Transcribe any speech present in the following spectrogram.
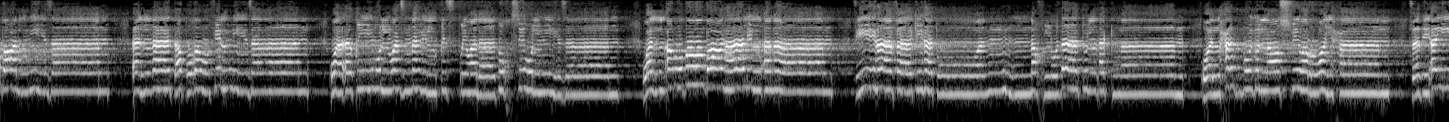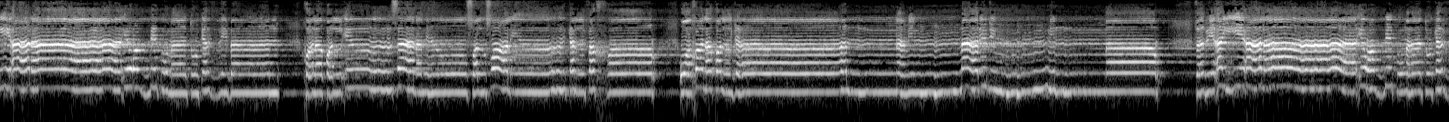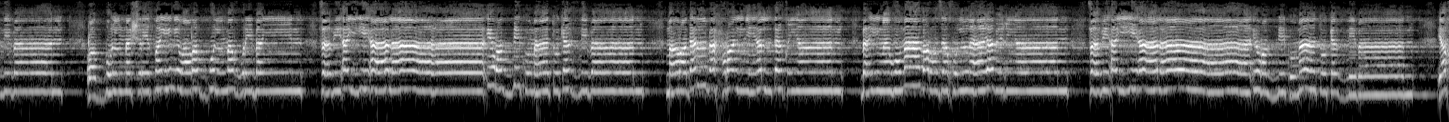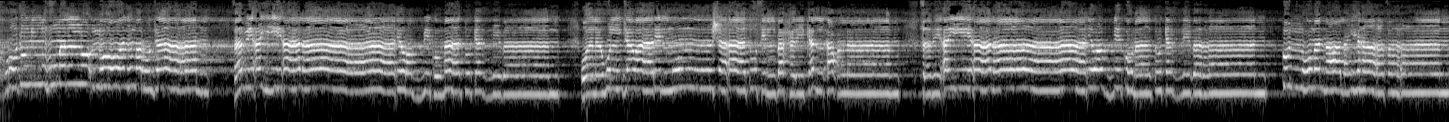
ووضع الميزان ألا تطغوا في الميزان. وأقيموا الوزن بالقسط ولا تخسروا الميزان. والأرض وضعها للأنام فيها فاكهة والنخل ذات الأكمام. والحب ذو العصف والريحان فبأي ربكما تكذبان. خلق الإنسان من صلصال كالفخار وخلق الجان من مارج من نار فبأي آلاء رب المشرقين ورب المغربين فبأي آلاء ربكما تكذبان مرد البحرين يلتقيان بينهما برزخ لا يبغيان فبأي آلاء ربكما تكذبان يخرج منهما اللؤلؤ والمرجان. فبأي آلاء ربكما تكذبان؟ وله الجوار المنشآت في البحر كالأعلام. فبأي آلاء ربكما تكذبان؟ كل من عليها فان.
